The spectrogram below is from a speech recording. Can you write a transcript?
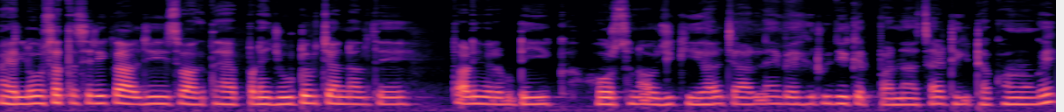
ਹੈਲੋ, ਸਤਿ ਸ੍ਰੀ ਅਕਾਲ ਜੀ। ਸਵਾਗਤ ਹੈ ਆਪਣੇ YouTube ਚੈਨਲ ਤੇ। ਤਾਲੀਵਾਲ ਬੁਟੀਕ, ਹੋਰ ਸੁਣਾਓ ਜੀ, ਕੀ ਹਾਲ ਚਾਲ ਨੇ? ਵਾਹਿਗੁਰੂ ਦੀ ਕਿਰਪਾ ਨਾਲ ਸਾਰੇ ਠੀਕ ਠਾਕ ਹੋਵੋਗੇ?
